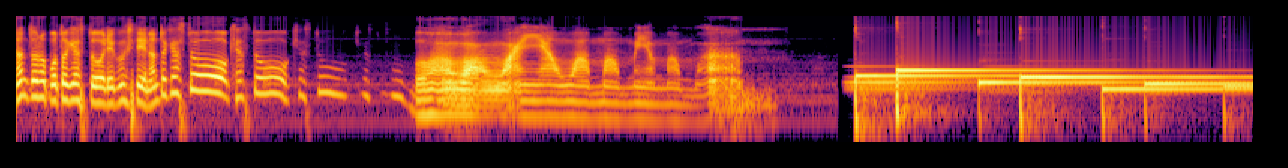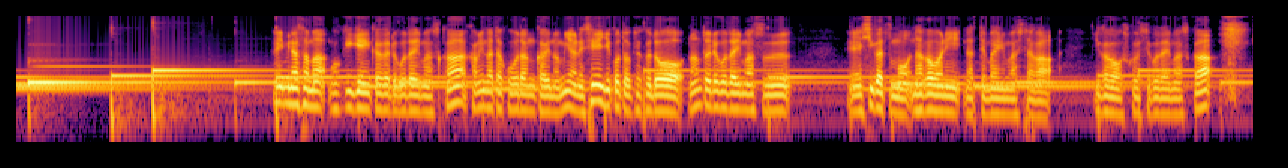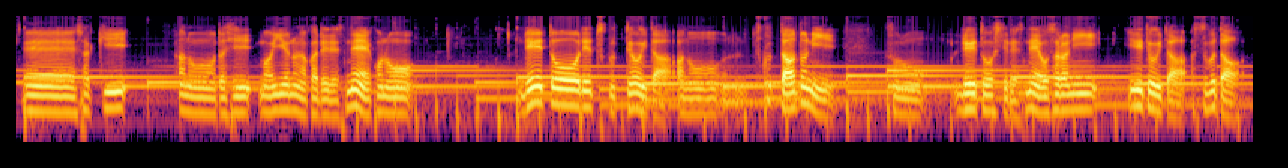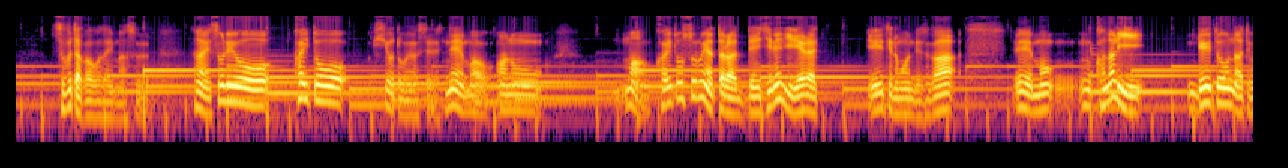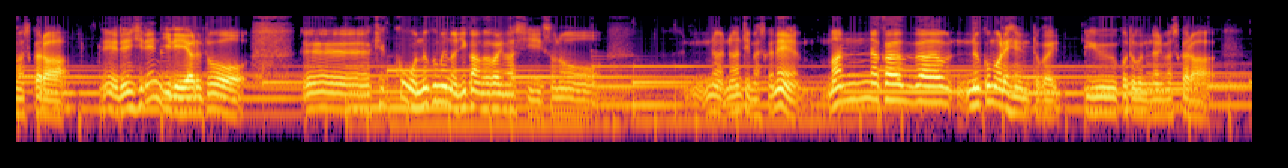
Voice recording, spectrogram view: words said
なんとのポッドキャスト略して、なんとキャスト、キャスト、キャスト、キャスト、ワンワンワンヤンワンマンヤンマンマン。はい、皆様、ご機嫌いかがでございますか上方講談界の宮根誠司こと旭堂南斗でございます。えー4月も半ばになってまいりましたが、いかがお過ごしでございますか、えーさっき、あの私、まあ、家の中でですね、この冷凍で作っておいた、あの作った後にその冷凍してですね、お皿に入れておいた酢豚、酢豚がございます。はい、それを解凍しようと思いましてですね、まあ、あのまあ、解凍するんやったら電子レンジでやらええってなもんですが、えーもうもうかなり冷凍になってますから、えー電子レンジでやると、えー結構ぬくめの時間かかりますし、そのななんて言いますかね、真ん中がぬくまれへんとかいうことになりますから、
